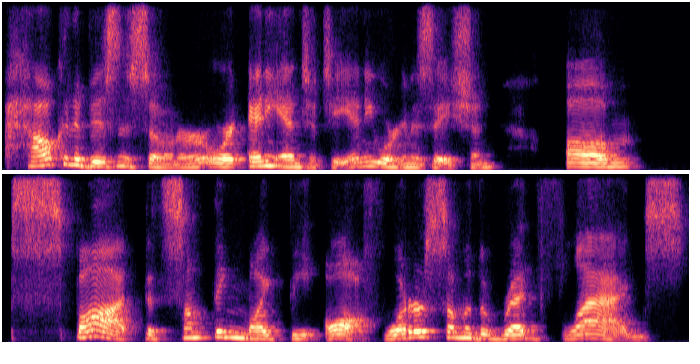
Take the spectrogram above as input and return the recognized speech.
how can a business owner or any entity, any organization, um, spot that something might be off? What are some of the red flags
